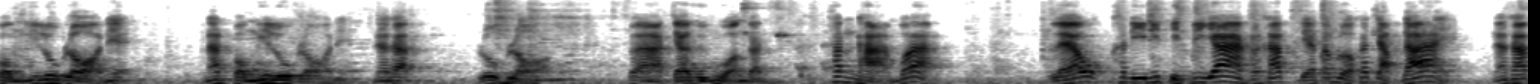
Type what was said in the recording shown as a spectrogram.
ปงนี่รูปหล่อเนี่ยนัทปงนี่รูปหล่อเนี่ยนะครับ รูปหล่อก็อาจจะหึงหวงกัน ท่านถามว่า แล้วคดีนี้ติดไม่ยากนะครับ เดี๋ยวตำรวจก็จับได้นะครับ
